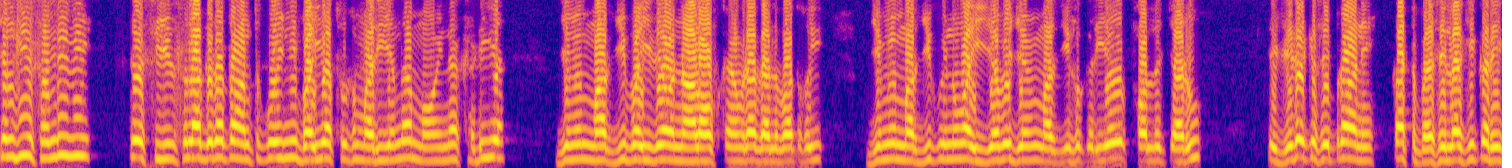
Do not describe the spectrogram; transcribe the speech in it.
ਚੰਗੀ ਸੰਭੀ ਵੀ ਤੇ ਸੀਲ ਸਲੱਗ ਦਾ ਤਾਂ ਅੰਤ ਕੋਈ ਨਹੀਂ। ਬਾਈ ਹੱਥੋਂ ਮਾਰੀ ਜਾਂਦਾ ਮੌਜ ਨਾਲ ਖੜੀ ਆ। ਜਿਵੇਂ ਮਰਜ਼ੀ ਬਾਈ ਦੇ ਨਾਲ ਆਫ ਕੈਮਰਾ ਗੱਲਬਾਤ ਹੋਈ। ਜਿਵੇਂ ਮਰਜ਼ੀ ਕੋਈ ਨਵਾਈ ਜਾਵੇ ਜਿਵੇਂ ਮਰਜ਼ੀ ਉਹ ਕਰੀ ਜਾਵੇ ਫੁੱਲ ਚਾਰੂ ਤੇ ਜਿਹੜੇ ਕਿਸੇ ਭਰਾ ਨੇ ਘੱਟ ਪੈਸੇ ਲੈ ਕੇ ਘਰੇ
